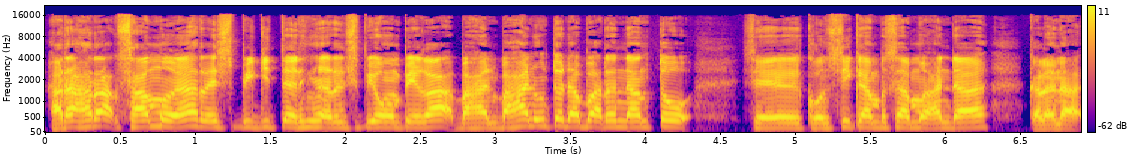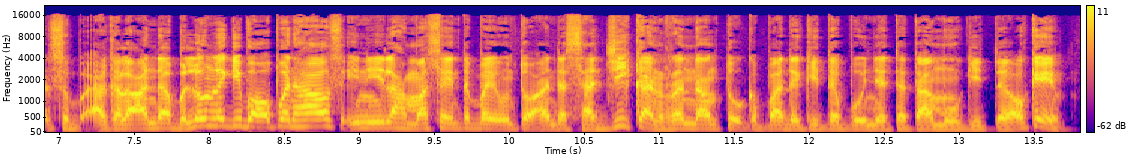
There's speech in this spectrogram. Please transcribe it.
Harap-harap sama ya resepi kita dengan resepi orang Perak. Bahan-bahan untuk nak buat rendang tok saya kongsikan bersama anda. Kalau nak kalau anda belum lagi buat open house, inilah masa yang terbaik untuk anda sajikan rendang tok kepada kita punya tetamu kita. Okey.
